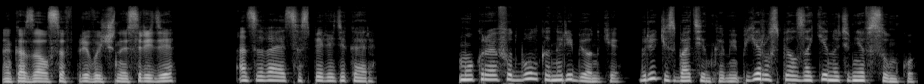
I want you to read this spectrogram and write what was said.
«Оказался в привычной среде?» — отзывается спереди Кэр. Мокрая футболка на ребенке, брюки с ботинками Пьер успел закинуть мне в сумку.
